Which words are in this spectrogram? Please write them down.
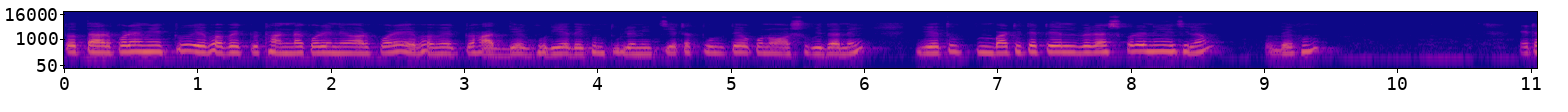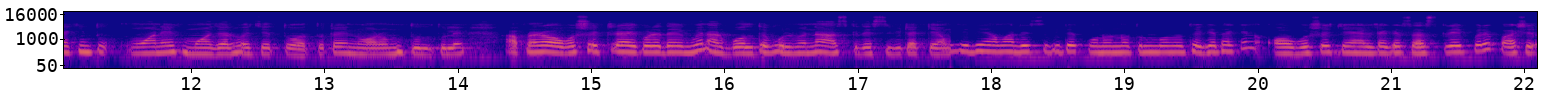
তো তারপরে আমি একটু এভাবে একটু ঠান্ডা করে নেওয়ার পরে এভাবে একটু হাত দিয়ে ঘুরিয়ে দেখুন, তুলে নিচ্ছি। এটা তুলতেও কোনো অসুবিধা নেই। যেহেতু বাটিতে তেল ব্রাশ করে নিয়েছিলাম তো দেখুন এটা কিন্তু অনেক মজার হয়েছে, তো অতটাই নরম তুলতুলে। আপনারা অবশ্যই ট্রাই করে দেখবেন আর বলতে ভুলবেন না আজকে রেসিপিটা কেমন। যদি আমার রেসিপিতে কোনো নতুন বন্ধু থেকে থাকেন, অবশ্যই চ্যানেলটাকে সাবস্ক্রাইব করে পাশের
